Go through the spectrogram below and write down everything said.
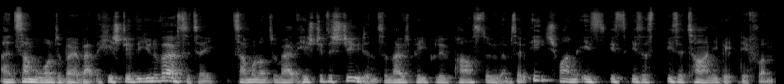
and some will want to know about the history of the university. Some will want to know about the history of the students and those people who've passed through them. So each one is is is a, is a tiny bit different.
